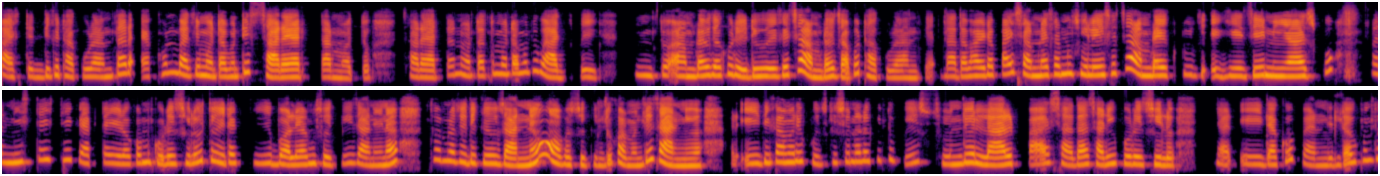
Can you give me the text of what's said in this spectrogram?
পাঁচটার দিকে ঠাকুর আনতে। আর এখন বাজে মোটামুটি সাড়ে আটটার মতো। সাড়ে আটটা, নটা তো মোটামুটি বাজবেই। তো আমরাও দেখো রেডি হয়ে গেছি, আমরাও যাব ঠাকুর আনতে। দাদা ভাইরা প্রায় সামনাসামনি চলে এসেছে, আমরা একটু এগিয়ে যেয়ে নিয়ে আসব। আর নিচটাই ঠিক একটা এরকম করেছিল, তো এটা কী বলে আমি সত্যিই জানি না। তোমরা যদি কেউ জানো অবশ্যই কিন্তু কমেন্টে জানিও। আর এইদিকে আমার এই পুচকি সোনারা কিন্তু বেশ সুন্দর লাল পাড় সাদা শাড়ি পরেছিল। আর এই দেখো প্যান্ডেলটাও কিন্তু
